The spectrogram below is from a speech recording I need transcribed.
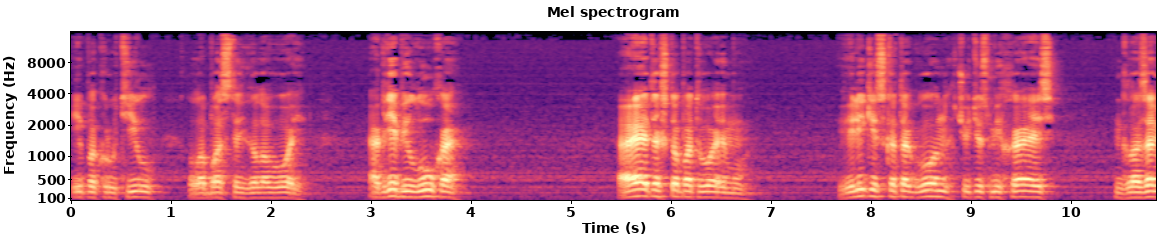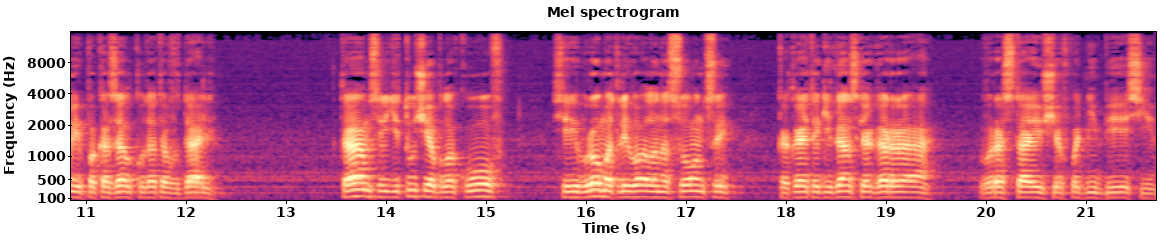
и покрутил лобастой головой. «А где Белуха?» «А это что, по-твоему?» Великий скотагон, чуть усмехаясь, глазами показал куда-то вдаль. Там, среди тучи облаков, серебром отливала на солнце какая-то гигантская гора, вырастающая в Поднебесье.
